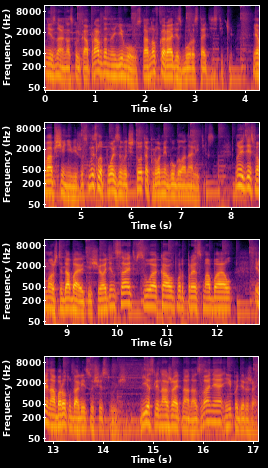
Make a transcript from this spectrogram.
Не знаю, насколько оправдана его установка ради сбора статистики. Я вообще не вижу смысла пользовать что-то, кроме Google Analytics. Ну и здесь вы можете добавить еще один сайт в свой аккаунт WordPress Mobile, или наоборот удалить существующий, если нажать на название и подержать.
